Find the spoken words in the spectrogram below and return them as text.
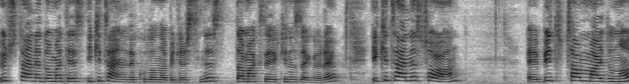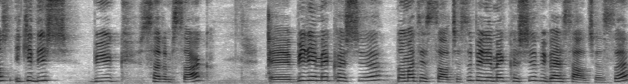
3 tane domates, 2 tane de kullanabilirsiniz damak zevkinize göre. 2 tane soğan, e, bir tutam maydanoz, 2 diş büyük sarımsak, e, 1 yemek kaşığı domates salçası, 1 yemek kaşığı biber salçası.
